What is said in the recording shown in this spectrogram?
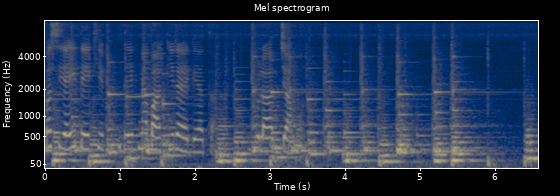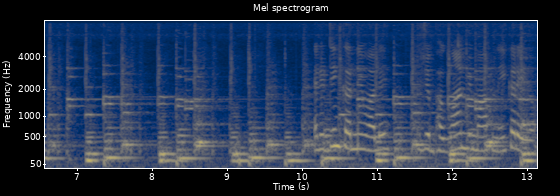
बस यही देखिए, देखना बाकी रह गया था। गुलाब जामुन। एडिटिंग करने वाले तुझे भगवान भी माफ़ नहीं करेगा।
